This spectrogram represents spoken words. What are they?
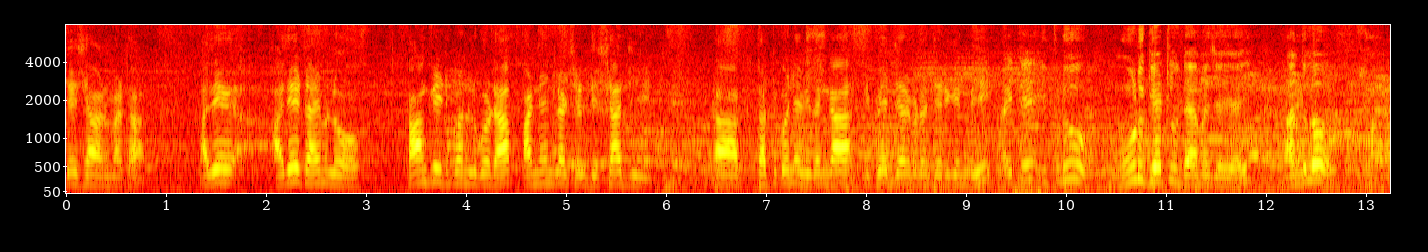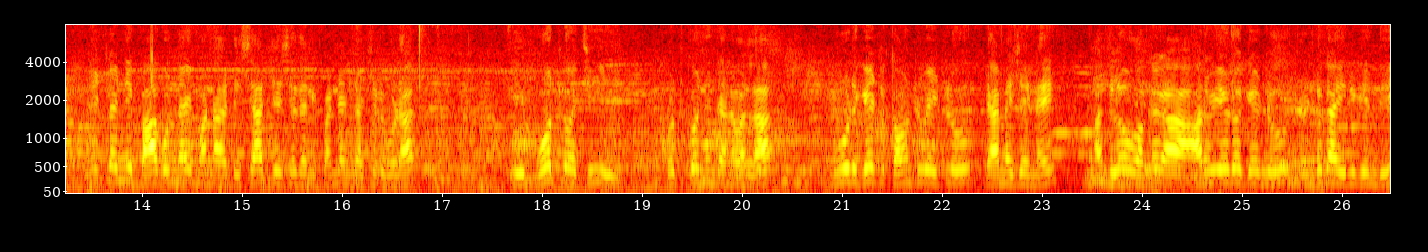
చేసామన్నమాట అదే అదే టైంలో కాంక్రీట్ పనులు కూడా పన్నెండు లక్షల డిశ్చార్జి తట్టుకునే విధంగా రిపేర్ జరగడం జరిగింది. అయితే ఇప్పుడు మూడు గేట్లు డ్యామేజ్ అయ్యాయి. అందులో రేట్లన్నీ బాగున్నాయి. మొన్న డిశ్చార్జ్ చేసేదానికి పన్నెండు లక్షలు కూడా. ఈ బోట్లు వచ్చి కొట్టుకొని దానివల్ల మూడు గేట్లు కౌంటర్ వెయిట్లు డ్యామేజ్ అయినాయి. అందులో ఒక అరవై ఏడో గేటు రెండుగా ఇరిగింది.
